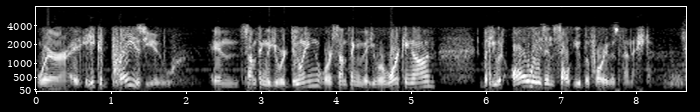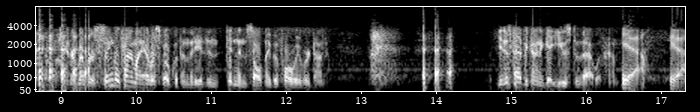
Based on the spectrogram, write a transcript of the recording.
where he could praise you in something that you were doing or something that you were working on, but he would always insult you before he was finished. I can't remember a single time I ever spoke with him that he didn't didn't insult me before we were done. You just had to kind of get used to that with him. yeah. Yeah.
